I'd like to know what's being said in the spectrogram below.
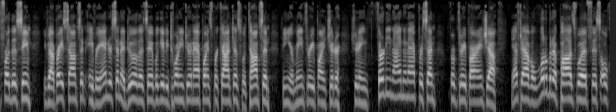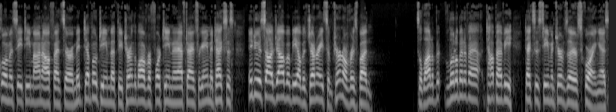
for this team. You've got Bryce Thompson, Avery Anderson, a duo that's able to give you 22.5 points per contest, with Thompson being your main three point shooter, shooting 39.5% from three point range. Now, you have to have a little bit of pause with this Oklahoma State team on offense. They're a mid tempo team that they turn the ball over 14 and a half times per game. In Texas, they do a solid job of being able to generate some turnovers, but it's a lot of little bit of a top heavy Texas team in terms of their scoring. As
